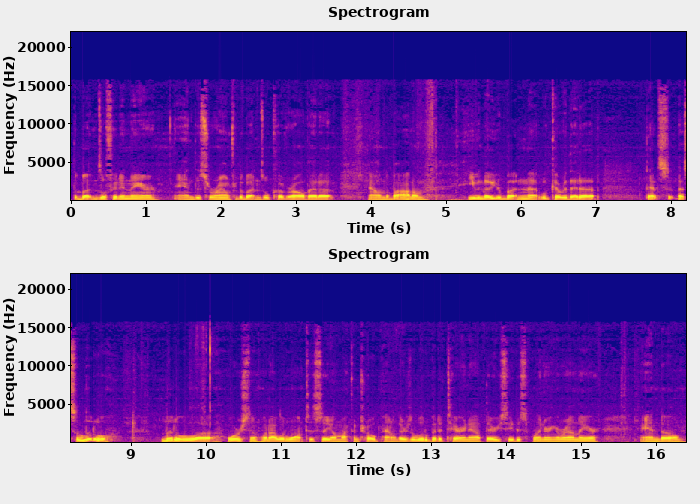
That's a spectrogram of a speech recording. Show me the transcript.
The buttons will fit in there, and the surround for the buttons will cover all that up. Now on the bottom, even though your button nut will cover that up, that's that's a little little uh, worse than what I would want to see on my control panel. There's a little bit of tearing out there. You see the splintering around there, and um,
